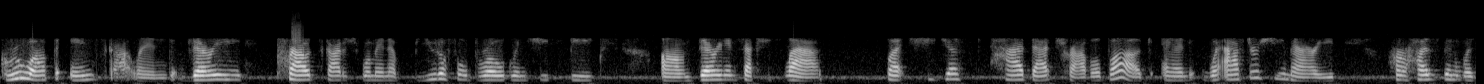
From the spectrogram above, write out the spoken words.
grew up in Scotland, very proud Scottish woman, a beautiful brogue when she speaks, um, very infectious laugh, but she just had that travel bug. And after she married, her husband was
